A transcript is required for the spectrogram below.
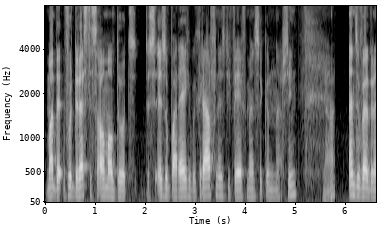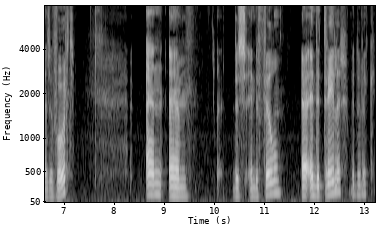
Maar de, voor de rest is ze allemaal dood. Dus ze is op haar eigen begrafenis, die vijf mensen kunnen haar zien. Ja. En zo verder en zo voort. En ehm, dus in de film, eh, in de trailer bedoel ik,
